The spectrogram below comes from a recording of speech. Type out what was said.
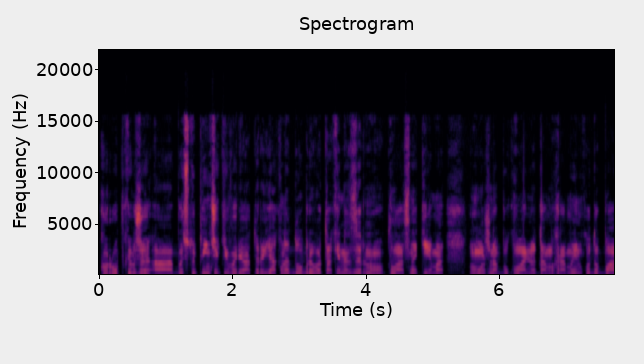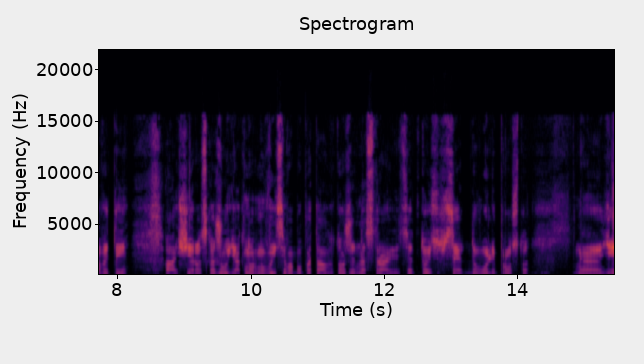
коробки вже, а безступінчаті варіатори. Як на добриво, так і на зерно. Класна тема. Можна буквально там граминку додати. А, ще розкажу, як норму висіву або питали теж настраюється. Тобто все доволі просто. Е, Є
